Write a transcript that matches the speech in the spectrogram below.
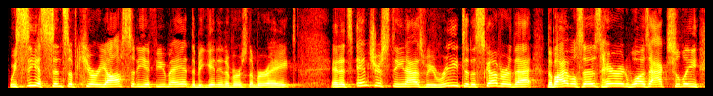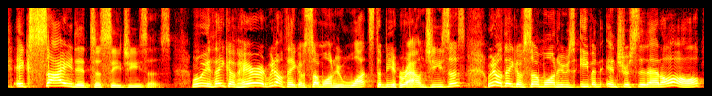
We see a sense of curiosity, if you may, at the beginning of verse number eight. And it's interesting as we read to discover that the Bible says Herod was actually excited to see Jesus. When we think of Herod, we don't think of someone who wants to be around Jesus. We don't think of someone who's even interested at all.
